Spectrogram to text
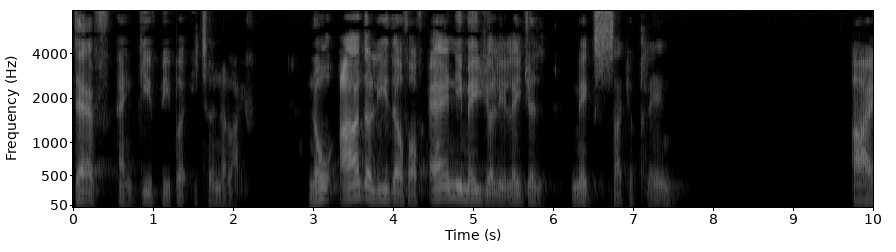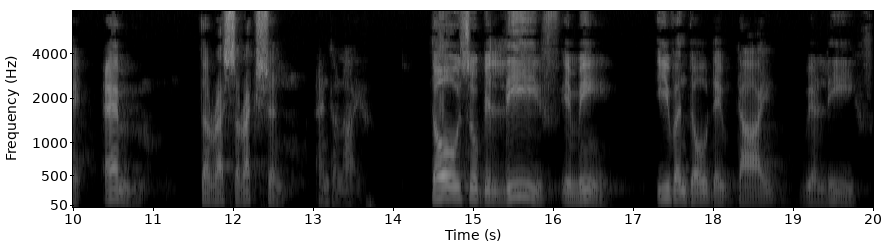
death and give people eternal life. No other leader of any major religion makes such a claim. I am the resurrection and the life. Those who believe in me, even though they die, will live.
